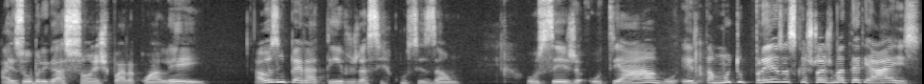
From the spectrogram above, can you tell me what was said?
às obrigações para com a lei, aos imperativos da circuncisão ou seja, o Tiago ele está muito preso às questões materiais,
